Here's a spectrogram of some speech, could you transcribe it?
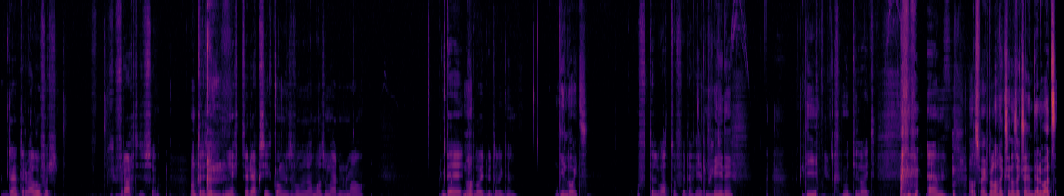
Ik denk dat er wel over gevraagd is of zo. Want er is ook niet echt reactie gekomen. Ze vonden het allemaal zomaar normaal. Bij Maar- Deloitte bedoel ik dan. Deloitte. Of Deloitte, of hoe dat jij Ik heb geen idee. Die, Ik vermoed Deloitte. Ehm, als we echt belangrijk zijn als ik zeg Deloitte.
